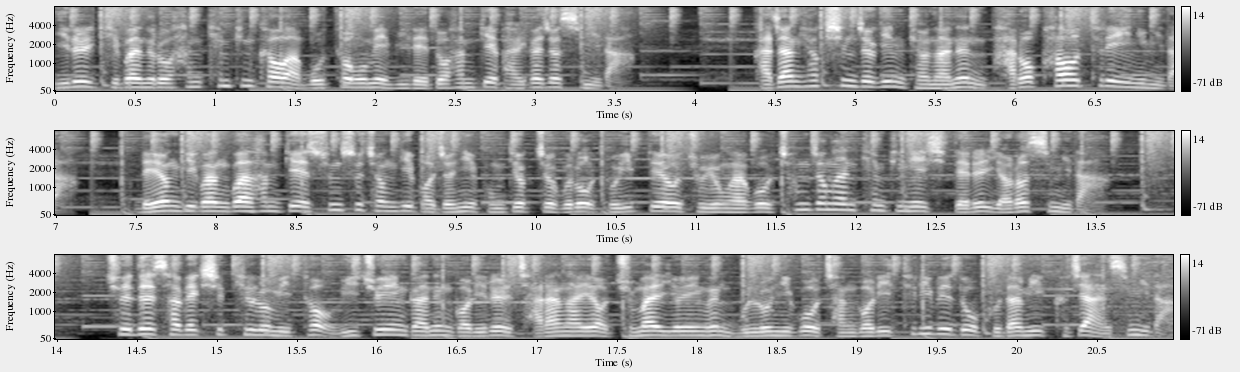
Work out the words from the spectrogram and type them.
이를 기반으로 한 캠핑카와 모터홈의 미래도 함께 밝아졌습니다. 가장 혁신적인 변화는 바로 파워트레인입니다. 내연기관과 함께 순수 전기 버전이 본격적으로 도입되어 조용하고 청정한 캠핑의 시대를 열었습니다. 최대 410km 위주행 가는 거리를 자랑하여 주말 여행은 물론이고 장거리 트립에도 부담이 크지 않습니다.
